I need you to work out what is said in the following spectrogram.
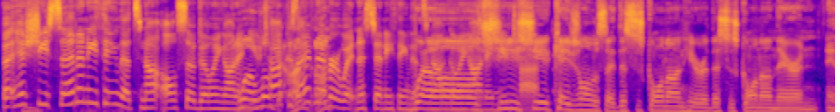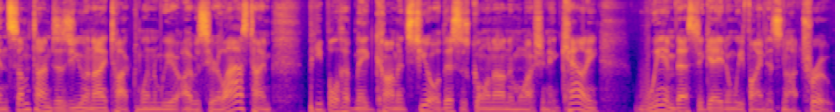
But has she said anything that's not also going on in Well, Utah? Because I've never I'm- witnessed anything that's well, not going on in she Utah. she occasionally will say this is going on here, this is going on there, and and sometimes as you and I talked when we I was here last time, people have made comments to you, oh, this is going on in Washington County. We investigate and we find it's not true.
